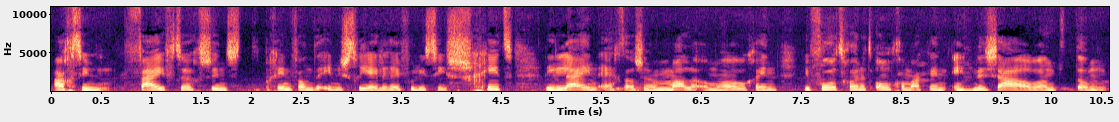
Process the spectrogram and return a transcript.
1850, sinds het begin van de industriële revolutie, schiet die lijn echt als een malle omhoog. En je voelt gewoon het ongemak in, in de zaal, want dan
